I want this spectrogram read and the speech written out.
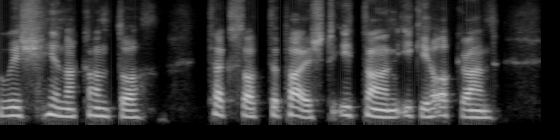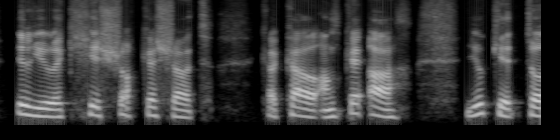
luis hina canto teachach de peist itán iki hoán iliú his seoce seat cacá an a. Dúcid tú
